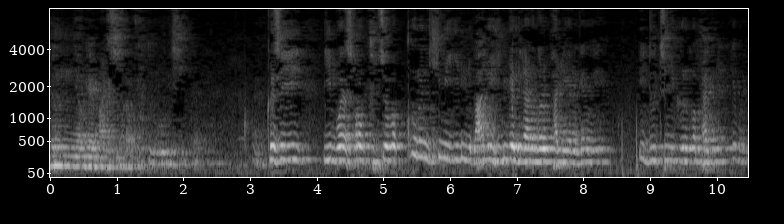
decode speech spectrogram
능력의 말씀으로 붙들고 계시니까. 그래서 이, 이 뭐야 서로 붙잡아 끄는 힘이 일, 만유 인력이라는 걸 발휘하는 게 이, 이 뉴턴이 그런 걸 발휘하는 게 뭐예요?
